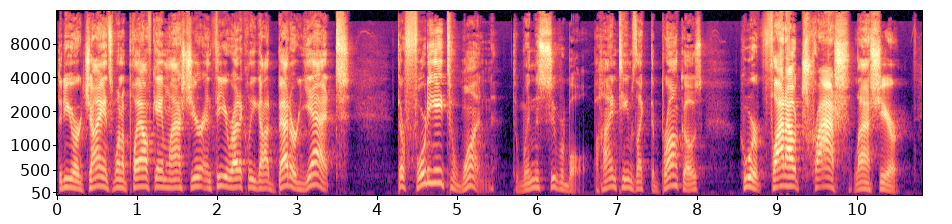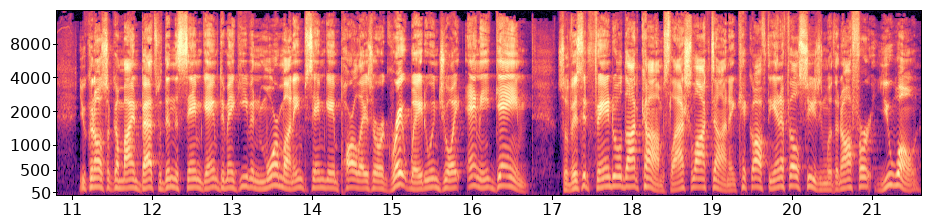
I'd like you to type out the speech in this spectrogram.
The New York Giants won a playoff game last year and theoretically got better, yet they're 48 to 1 to win the Super Bowl behind teams like the Broncos who were flat out trash last year. You can also combine bets within the same game to make even more money. Same game parlays are a great way to enjoy any game. So visit fanduel.com slash locked on and kick off the NFL season with an offer you won't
